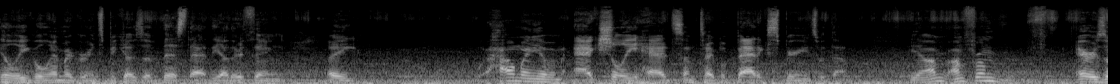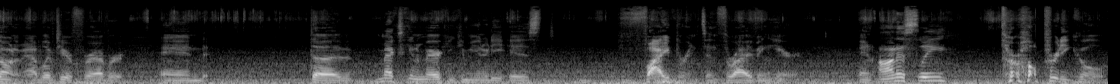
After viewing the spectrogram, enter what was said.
illegal immigrants because of this, that, the other thing. Like, how many of them actually had some type of bad experience with them? You know, I'm, I'm from Arizona. Man. I've lived here forever. And the Mexican American community is vibrant and thriving here. And honestly, they're all pretty cool.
